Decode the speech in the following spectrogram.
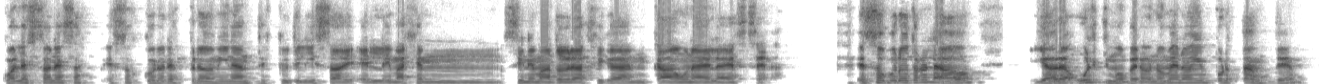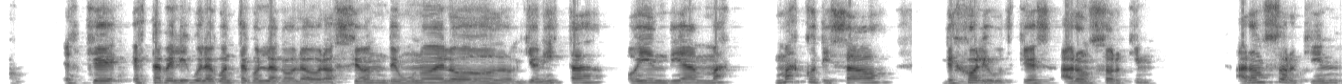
cuáles son esos colores predominantes que utiliza en la imagen cinematográfica en cada una de las escenas. Eso por otro lado, y ahora último, pero no menos importante, es que esta película cuenta con la colaboración de uno de los guionistas hoy en día más, más cotizados de Hollywood, que es Aaron Sorkin. Aaron Sorkin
